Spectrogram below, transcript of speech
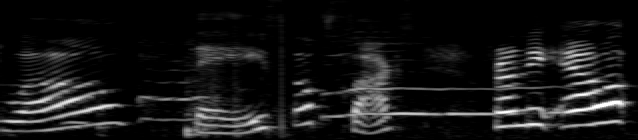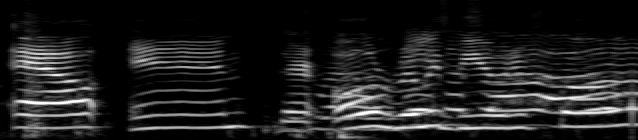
12 days of socks from the LL, and they're all really beautiful.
